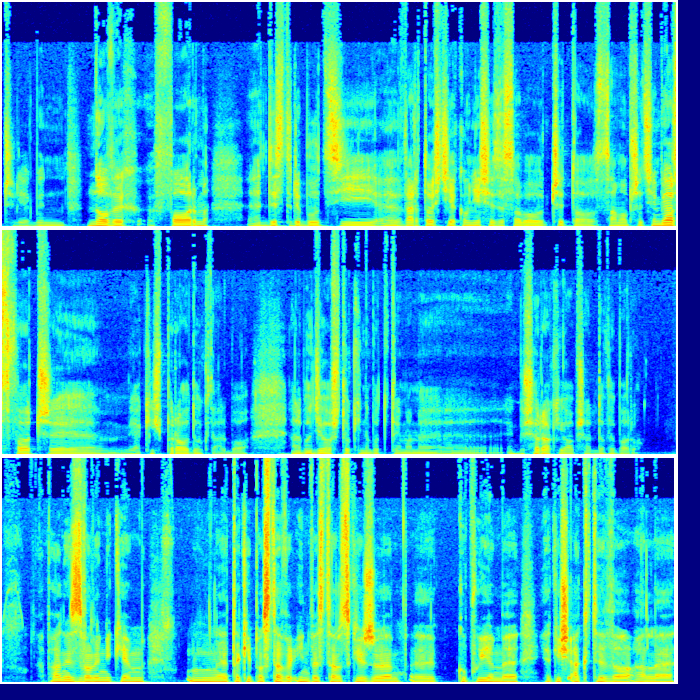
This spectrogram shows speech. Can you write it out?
czyli jakby nowych form e, dystrybucji e, wartości, jaką niesie ze sobą czy to samo przedsiębiorstwo, czy czy jakiś produkt albo, albo dzieło sztuki, no bo tutaj mamy e, jakby szeroki obszar do wyboru. Pan jest zwolennikiem mm, takiej postawy inwestorskiej, że e, kupujemy jakieś aktywa, ale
